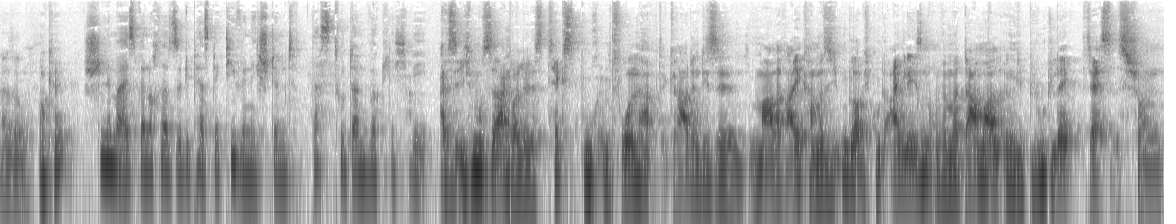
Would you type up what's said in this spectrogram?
also Okay. Schlimmer ist, wenn noch so die Perspektive nicht stimmt. Das tut dann wirklich weh. Also ich muss sagen, weil ihr das Textbuch empfohlen habt, gerade in diese Malerei kann man sich unglaublich gut einlesen. Und wenn man da mal irgendwie Blut leckt, das ist schon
